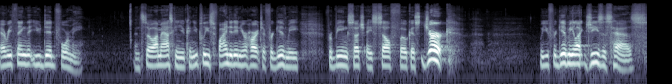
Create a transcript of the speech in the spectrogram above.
everything that you did for me. And so I'm asking you, can you please find it in your heart to forgive me for being such a self focused jerk? Will you forgive me like Jesus has?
